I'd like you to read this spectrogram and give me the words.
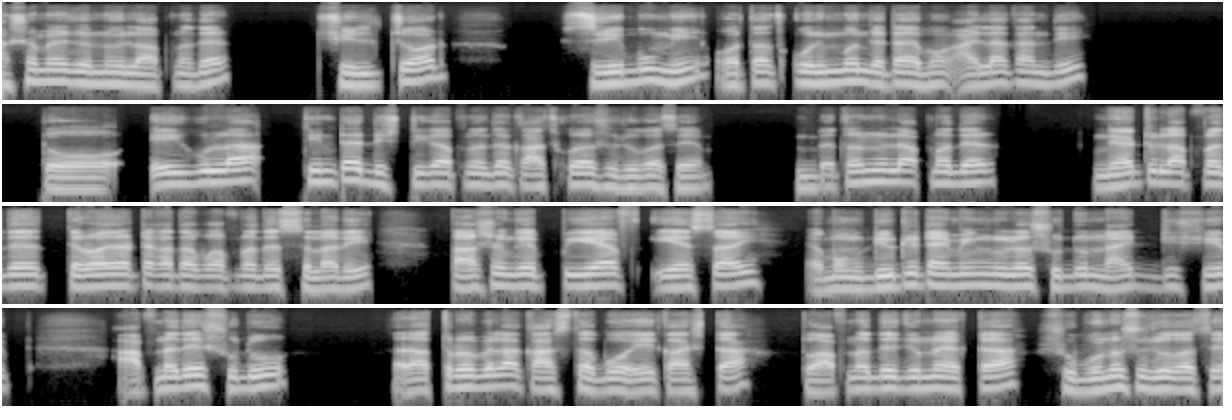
আসামের জন্য হলো আপনাদের শিলচর, শ্রীভূমি, অর্থাৎ করিমগঞ্জ যেটা এবং আইলাকান্দি তো এইগুলা তিনটা ডিস্ট্রিক্টে আপনাদের কাজ করার সুযোগ আছে। বেতন হলে আপনাদের নেট হলে আপনাদের তেরো হাজার টাকা থাকবে আপনাদের স্যালারি তার সঙ্গে পিএফ ইএসআই এবং ডিউটি টাইমিং হলো শুধু নাইট শিফট আপনাদের শুধু রাত্রবেলা কাজ থাকব এই কাজটা। তো আপনাদের জন্য একটা সুবর্ণ সুযোগ আছে।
